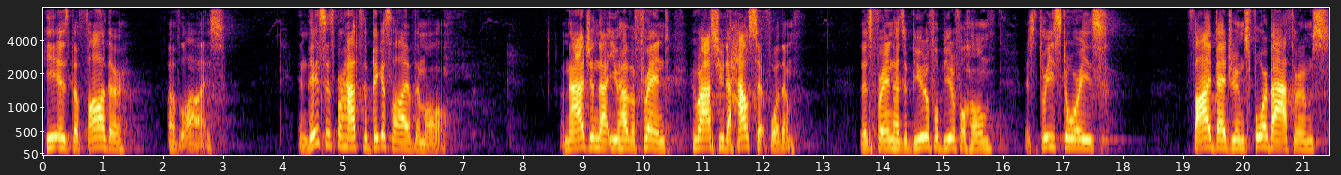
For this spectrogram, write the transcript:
He is the father of lies. And this is perhaps the biggest lie of them all. Imagine that you have a friend who asks you to house sit for them. This friend has a beautiful, beautiful home. It's three stories, five bedrooms, four bathrooms.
